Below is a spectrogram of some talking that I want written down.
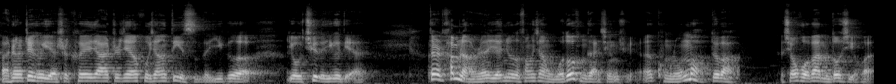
反正这个也是科学家之间互相 diss 的一个有趣的一个点。但是他们两人研究的方向我都很感兴趣，呃，恐龙嘛，对吧？小伙伴们都喜欢。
